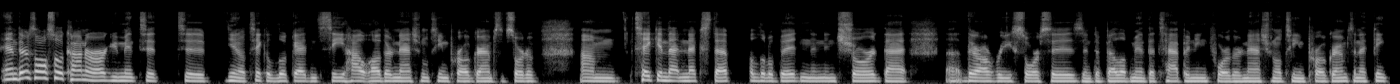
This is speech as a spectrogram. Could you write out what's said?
And there's also a counter argument to to you know take a look at and see how other national team programs have sort of um, taken that next step a little bit and, and ensured that uh, there are resources and development that's happening for their national team programs. And I think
